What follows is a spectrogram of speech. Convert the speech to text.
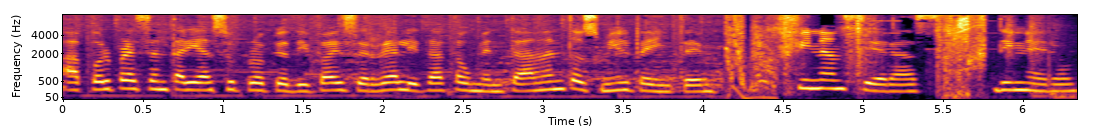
Apple presentaría su propio device de realidad aumentada en 2020. Financieras. Dinero.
